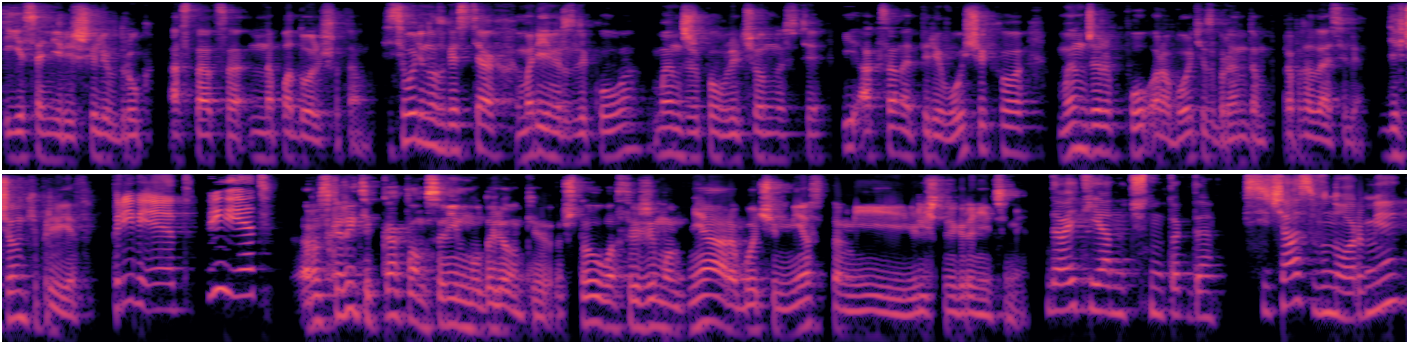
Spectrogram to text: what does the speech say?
если они решили вдруг остаться на подольше там. Сегодня у нас в гостях Мария Мерзлякова, менеджер по увлеченности, и Оксана Перевозчикова, менеджер по работе с брендом работодателя. Девчонки, привет! Привет! Привет! Расскажите, как вам самим на удаленке? Что у вас с режимом дня, рабочим местом и личными границами? Давайте я начну тогда. Сейчас в норме,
